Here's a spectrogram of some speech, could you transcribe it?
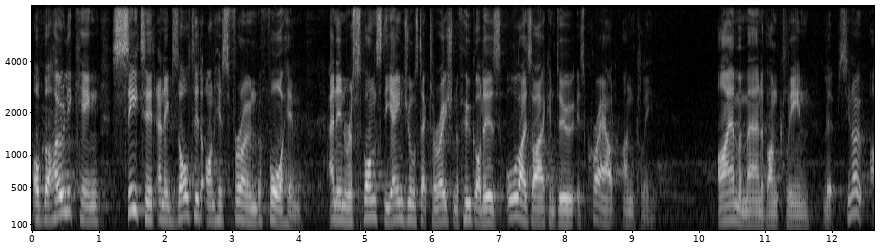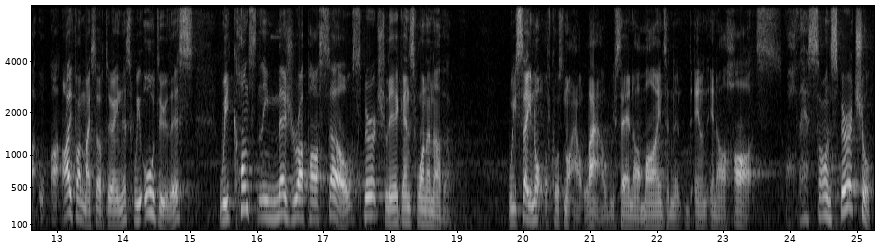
of the Holy King seated and exalted on his throne before him. And in response, the angel's declaration of who God is, all Isaiah can do is cry out, unclean. I am a man of unclean lips. You know, I, I find myself doing this. We all do this. We constantly measure up ourselves spiritually against one another. We say, not, of course, not out loud, we say in our minds and in, in, in our hearts, oh, they're so unspiritual.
